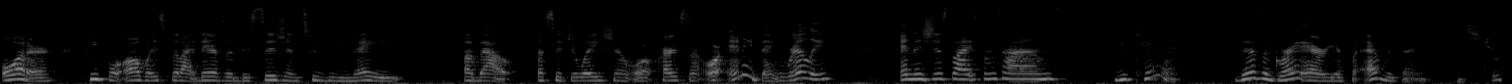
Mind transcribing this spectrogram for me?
order, people always feel like there's a decision to be made about a situation or a person or anything really. And it's just like sometimes you can't. There's a gray area for everything. It's true.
